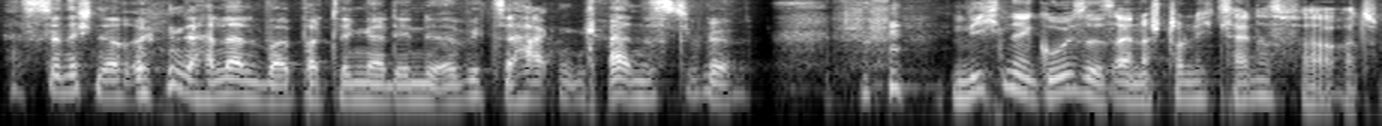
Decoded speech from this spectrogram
Hast du nicht noch irgendeinen anderen Wolpertinger, den du irgendwie zerhacken kannst? Für, Nicht in der Größe, ist ein erstaunlich kleines Fahrrad.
